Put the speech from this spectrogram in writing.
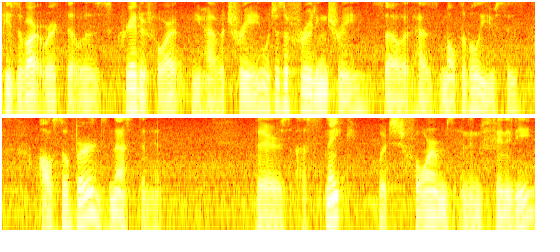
piece of artwork that was created for it. You have a tree, which is a fruiting tree, so it has multiple uses. Also, birds nest in it. There's a snake, which forms an infinity,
